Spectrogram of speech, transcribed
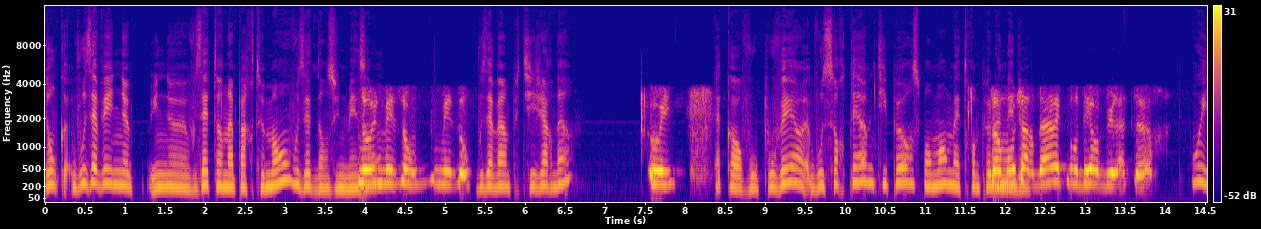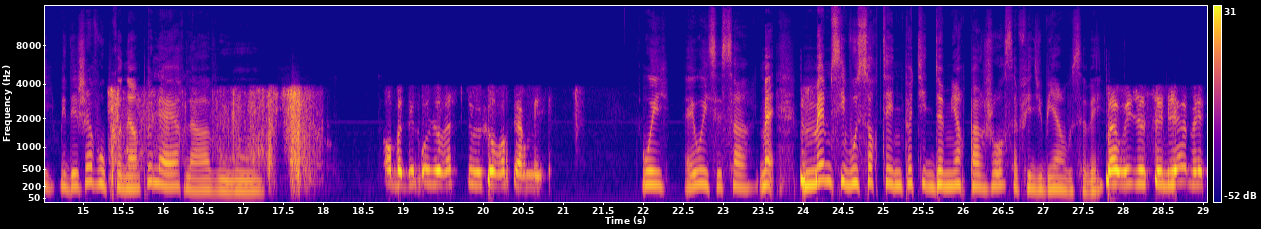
Donc vous avez une une vous êtes en appartement, vous êtes dans une maison, Non, une maison, une maison. vous avez un petit jardin? Oui, D'accord. Vous pouvez euh, vous sortez un petit peu en ce moment, mettre un peu dans le mon nez. dans- jardin avec mon déambulateur. Oui, mais déjà vous prenez un peu l'air là, vous. Oh, ben, des fois, je reste toujours enfermée. Oui, et oui, c'est ça. Mais même si vous sortez une petite demi-heure par jour, ça fait du bien, vous savez. Ben oui, je sais bien, mais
